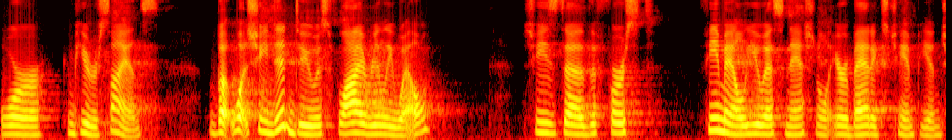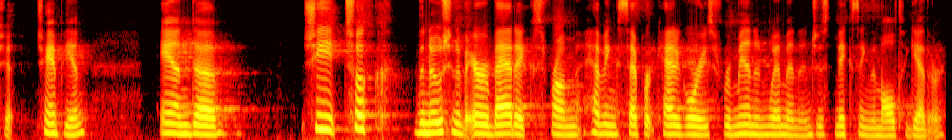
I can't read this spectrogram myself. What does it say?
or computer science. But what she did do is fly really well. She's uh, the first female U.S. national aerobatics champion, and uh, she took the notion of aerobatics from having separate categories for men and women and just mixing them all together,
